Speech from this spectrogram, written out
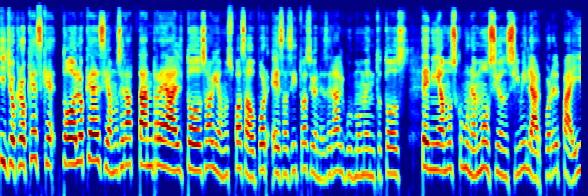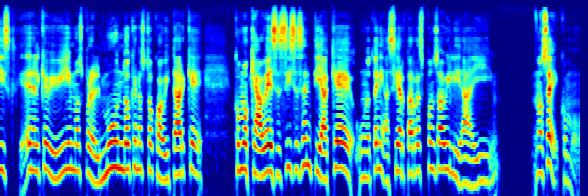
Y yo creo que es que todo lo que decíamos era tan real, todos habíamos pasado por esas situaciones en algún momento, todos teníamos como una emoción similar por el país en el que vivimos, por el mundo que nos tocó habitar, que como que a veces sí se sentía que uno tenía cierta responsabilidad y no sé, como,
